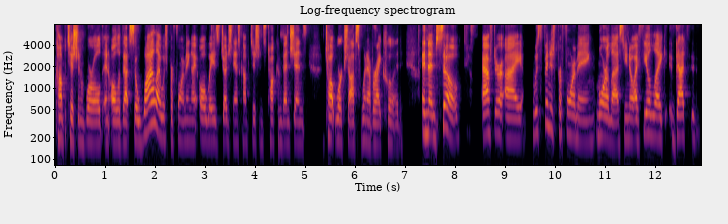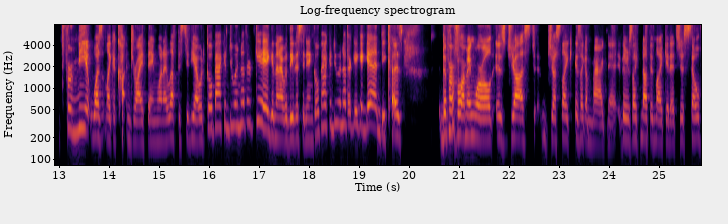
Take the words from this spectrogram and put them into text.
competition world and all of that. So while I was performing, I always judged dance competitions, taught conventions, taught workshops whenever I could. And then so after I was finished performing, more or less, you know, I feel like that for me, it wasn't like a cut and dry thing. When I left the city, I would go back and do another gig, and then I would leave the city and go back and do another gig again because the performing world is just just like is like a magnet. There's like nothing like it. It's just so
